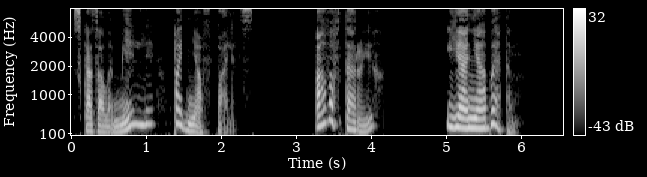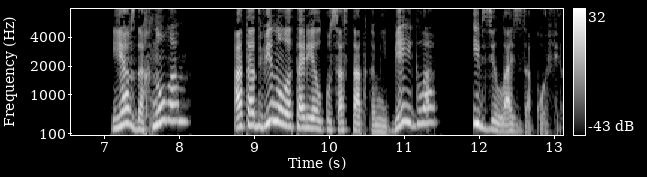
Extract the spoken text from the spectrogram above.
сказала Мелли, подняв палец. А во-вторых, я не об этом. Я вздохнула, отодвинула тарелку с остатками бейгла и взялась за кофе.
